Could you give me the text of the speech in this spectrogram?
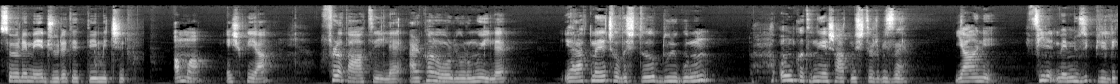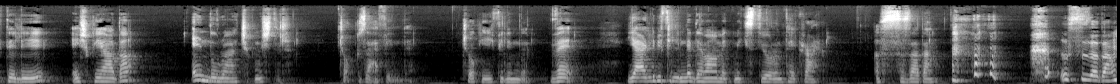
Söylemeye cüret ettiğim için. Ama Eşkıya Fırat Ağatı ile Erkan Oğur yorumu ile yaratmaya çalıştığı duygunun on katını yaşatmıştır bize. Yani film ve müzik birlikteliği Eşkıya'da en doğruğa çıkmıştır. Çok güzel filmdi. Çok iyi filmdi. Ve yerli bir filmle devam etmek istiyorum tekrar. Issız Adam. Issız Adam.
